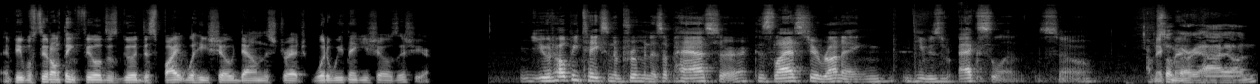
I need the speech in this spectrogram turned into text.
And people still don't think Fields is good despite what he showed down the stretch. What do we think he shows this year? You would hope he takes an improvement as a passer because last year running, he was excellent. So I'm Nick still Man. very high on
